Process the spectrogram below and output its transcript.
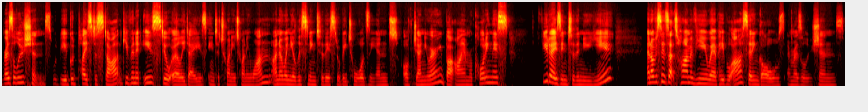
resolutions would be a good place to start, given it is still early days into 2021. I know when you're listening to this, it'll be towards the end of January, but I am recording this few days into the new year. And obviously, it's that time of year where people are setting goals and resolutions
